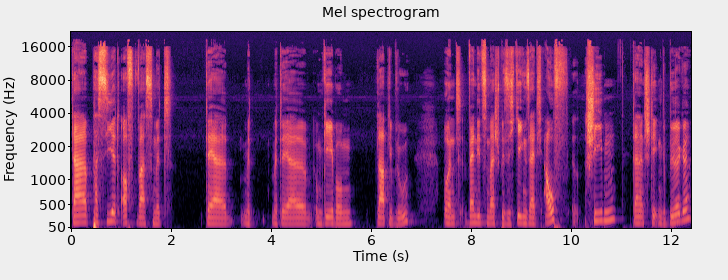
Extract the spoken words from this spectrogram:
da passiert oft was mit der, mit, mit der Umgebung, blabliblu. Und wenn die zum Beispiel sich gegenseitig aufschieben, dann entsteht ein Gebirge.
